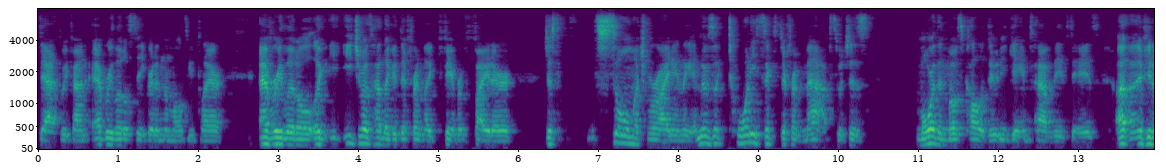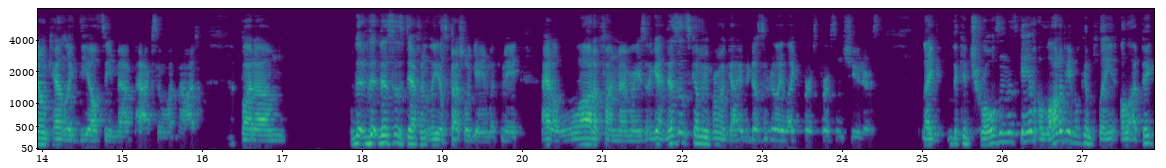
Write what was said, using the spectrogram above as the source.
death. We found every little secret in the multiplayer, every little like each of us had like a different like favorite fighter. Just so much variety in the game. There's like 26 different maps, which is more than most Call of Duty games have these days, uh, if you don't count like DLC map packs and whatnot. But um, th- th- this is definitely a special game with me. I had a lot of fun memories. Again, this is coming from a guy who doesn't really like first-person shooters. Like the controls in this game, a lot of people complain. A lot, big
